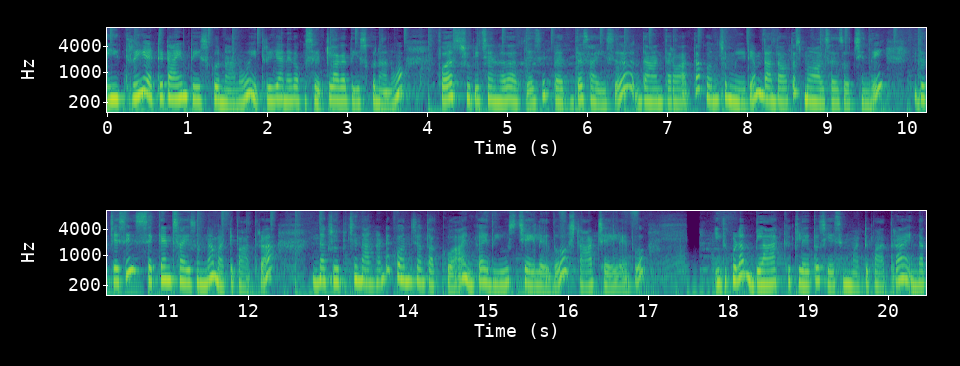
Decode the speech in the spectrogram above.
ఈ త్రీ ఎట్ ఎ టైం తీసుకున్నాను. ఈ త్రీ అనేది ఒక సెట్ లాగా తీసుకున్నాను. ఫస్ట్ చూపించాను కదా అది వచ్చేసి పెద్ద సైజు దాని తర్వాత కొంచెం మీడియం దాని తర్వాత స్మాల్ సైజ్ వచ్చింది. ఇది వచ్చేసి సెకండ్ సైజ్ ఉన్న మట్టి పాత్ర. ఇందాక చూపించిన దానికంటే కొంచెం తక్కువ. ఇంకా ఇది యూస్ చేయలేదు స్టార్ట్ చేయలేదు. ఇది కూడా బ్లాక్ క్లేతో చేసిన మట్టి పాత్ర. ఇందాక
